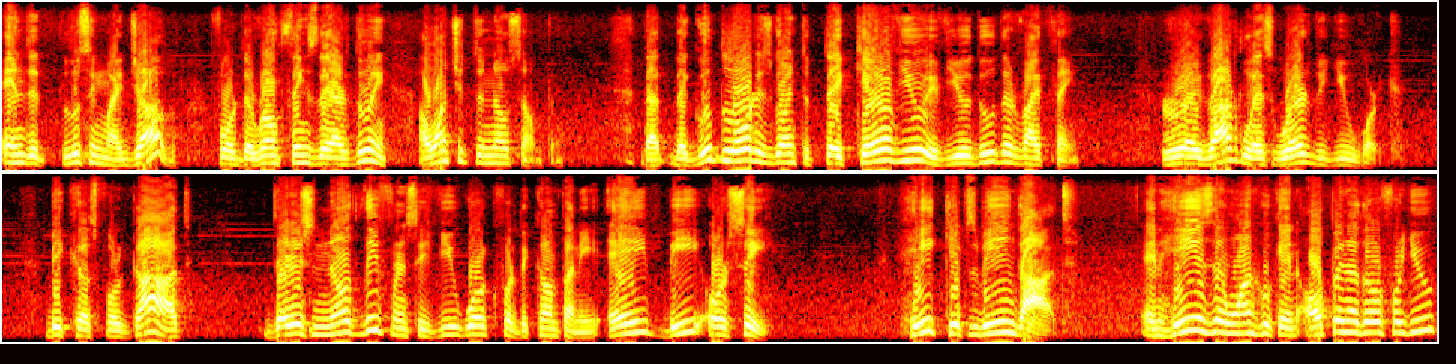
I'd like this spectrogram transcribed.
end up losing my job for the wrong things they are doing. I want you to know something that the good Lord is going to take care of you if you do the right thing, regardless where do you work. Because for God, there is no difference if you work for the company A, B, or C. He keeps being God. And He is the one who can open a door for you.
